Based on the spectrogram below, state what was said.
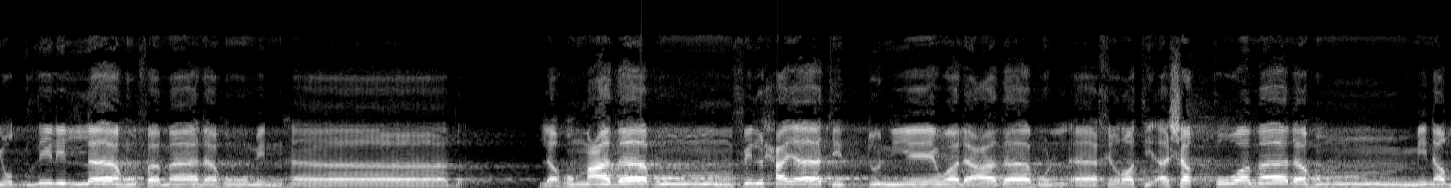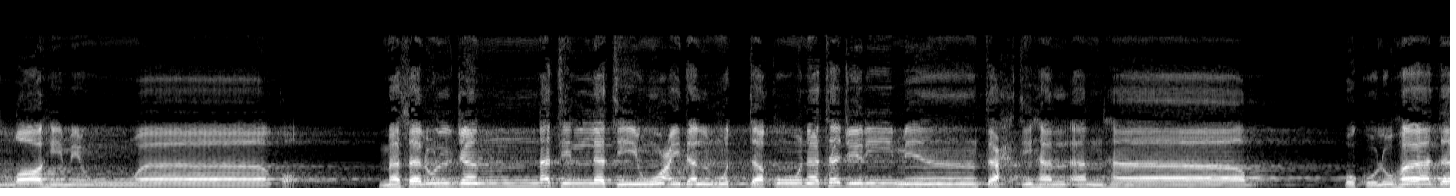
يضلل الله فما له من هاد لهم عذاب في الحياة الدنيا ولعذاب الآخرة أشق وما لهم من الله من واق. مثل الجنة التي وعد المتقون تجري من تحتها الأنهار. أكلها دائم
